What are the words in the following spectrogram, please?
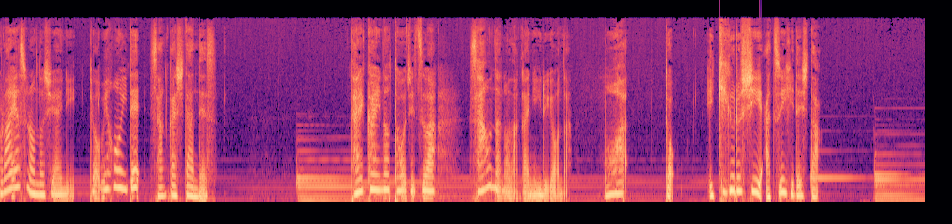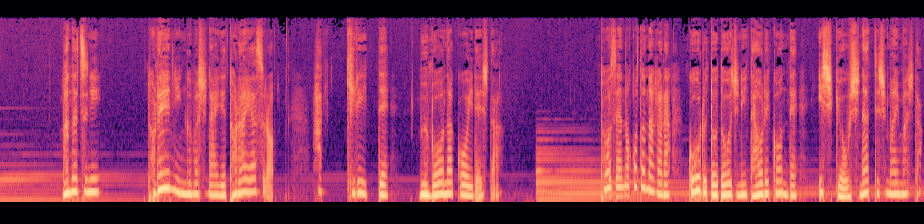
トライアスロンの試合に興味本位で参加したんです。大会の当日はサウナの中にいるような、もわっと息苦しい暑い日でした。真夏にトレーニングもしないでトライアスロン。はっきり言って無謀な行為でした。当然のことながらゴールと同時に倒れ込んで意識を失ってしまいました。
